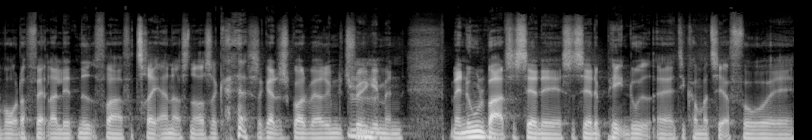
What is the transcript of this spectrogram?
hvor der falder lidt ned fra, fra træerne og sådan noget, så kan, så kan det så godt være rimelig tricky, mm. men, men umiddelbart så ser, det, så ser det pænt ud, at de kommer til at få øh,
